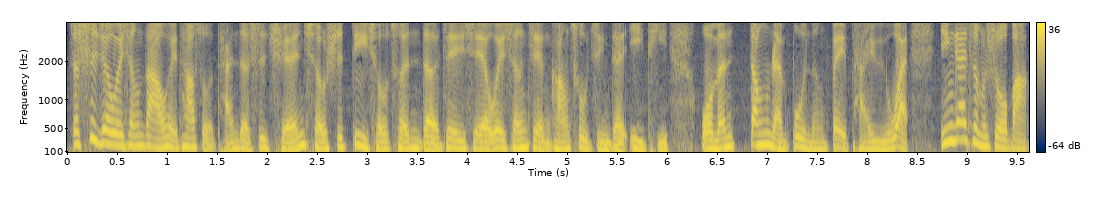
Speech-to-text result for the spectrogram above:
这世界卫生大会他所谈的是全球是地球村的这些卫生健康促进的议题，我们当然不能被排于外，应该这么说吧。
